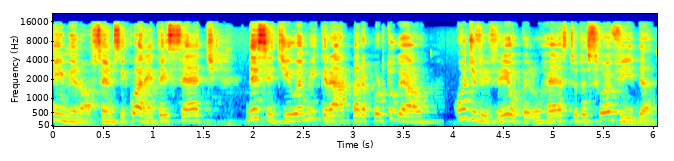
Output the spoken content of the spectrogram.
Em 1947, decidiu emigrar para Portugal, onde viveu pelo resto da sua vida.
